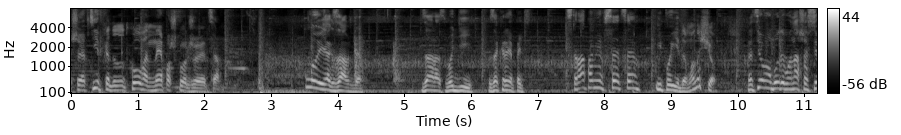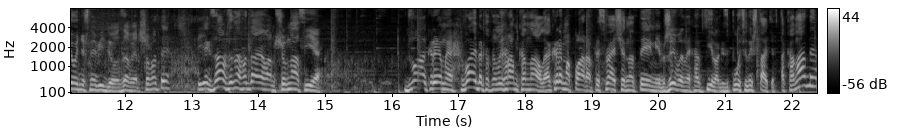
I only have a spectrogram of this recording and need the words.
що автівка додатково не пошкоджується. Ну і як завжди, зараз водій закрепить страпами все це і поїдемо. Ну що, на цьому будемо наше сьогоднішнє відео завершувати. І як завжди, нагадаю вам, що в нас є два окремі Viber та Telegram канали. Окрема пара присвячена темі вживаних автівок з Сполучених Штатів та Канади.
